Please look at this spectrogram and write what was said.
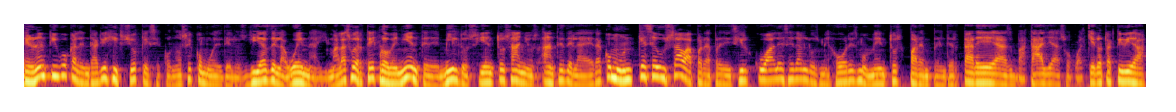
En un antiguo calendario egipcio que se conoce como el de los días de la buena y mala suerte, proveniente de 1200 años antes de la era común, que se usaba para predecir cuáles eran los mejores momentos para emprender tareas, batallas o cualquier otra actividad,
